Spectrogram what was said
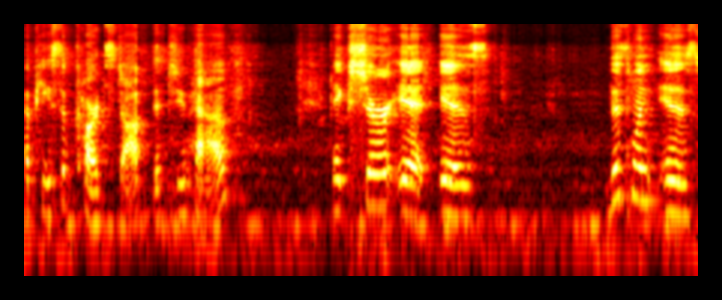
a piece of cardstock that you have. Make sure it is, this one is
